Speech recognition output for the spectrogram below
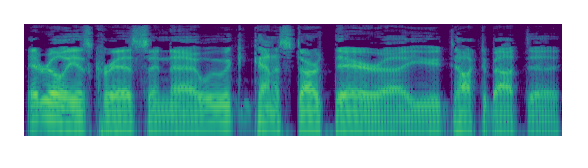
It really is, Chris, and uh, we, we can kind of start there. Uh, you talked about uh,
